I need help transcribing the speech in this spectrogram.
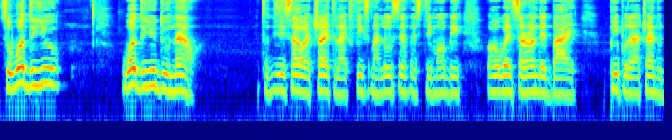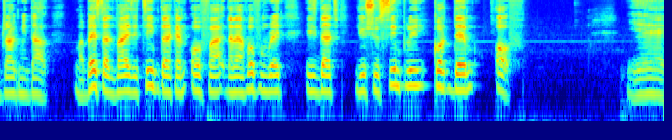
So what do you what do you do now? So this is how I try to like fix my low self-esteem or be or when surrounded by people that are trying to drag me down. My best advice, a tip that I can offer that I've often read is that you should simply cut them off. Yeah,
